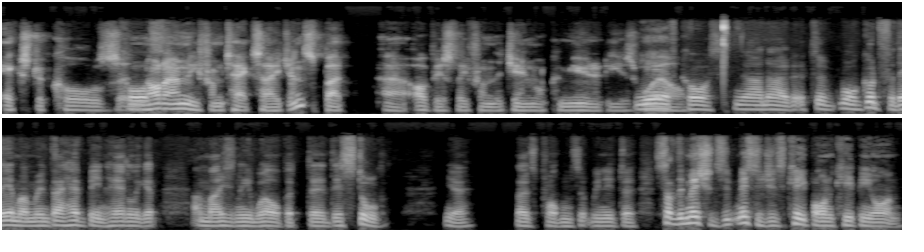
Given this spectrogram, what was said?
extra calls, not only from tax agents but uh, obviously from the general community as well. Yeah, of course. No, no. It's a, well, good for them. I mean, they have been handling it amazingly well, but they're, they're still you know, those problems that we need to. So the message, message is keep on keeping on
